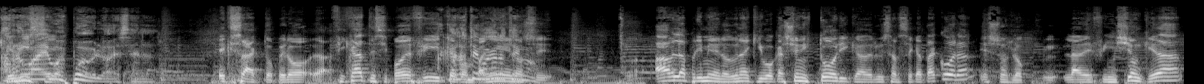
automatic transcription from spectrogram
Que Arroba dice, Evo es pueblo, es el. exacto, pero ah, fíjate si podés, Fito, compañeros. si- habla primero de una equivocación histórica de Luis Arce Catacora, eso es lo, la definición que da.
